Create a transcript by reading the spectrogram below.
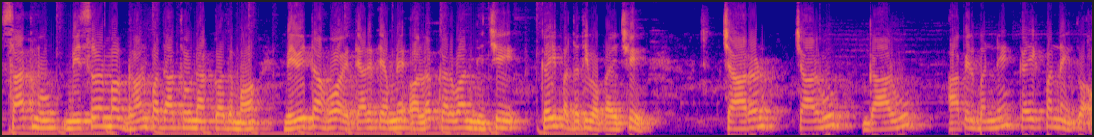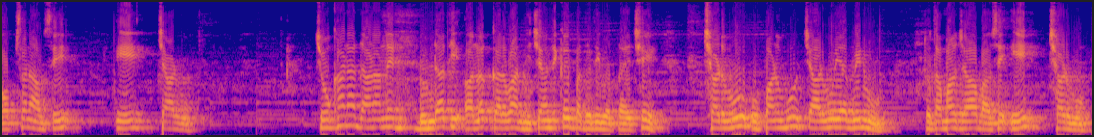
સાતમું, મિશ્રણમાં ઘન પદાર્થોના કદમાં વિવિધતા હોય ત્યારે તેમને અલગ કરવા નીચે કઈ પદ્ધતિ વપરાય છે? ચારણ, ચાળવું, ગાળવું, આપેલ બંને કંઈક પણ નહીં, તો ઓપ્શન આવશે એ ચાળવું. ચોખાના દાણાને ડુંડાથી અલગ કરવા નીચેનાથી કઈ પદ્ધતિ વપરાય છે? છડવું, ઉપણવું, ચાળવું યા વીણવું? તો તમારો જવાબ આવશે એ છડવું.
